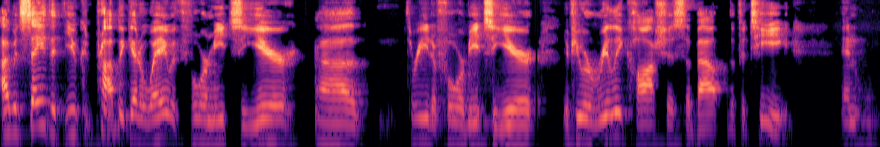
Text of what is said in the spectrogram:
I would say that you could probably get away with four meets a year, uh, three to four meets a year, if you were really cautious about the fatigue. And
